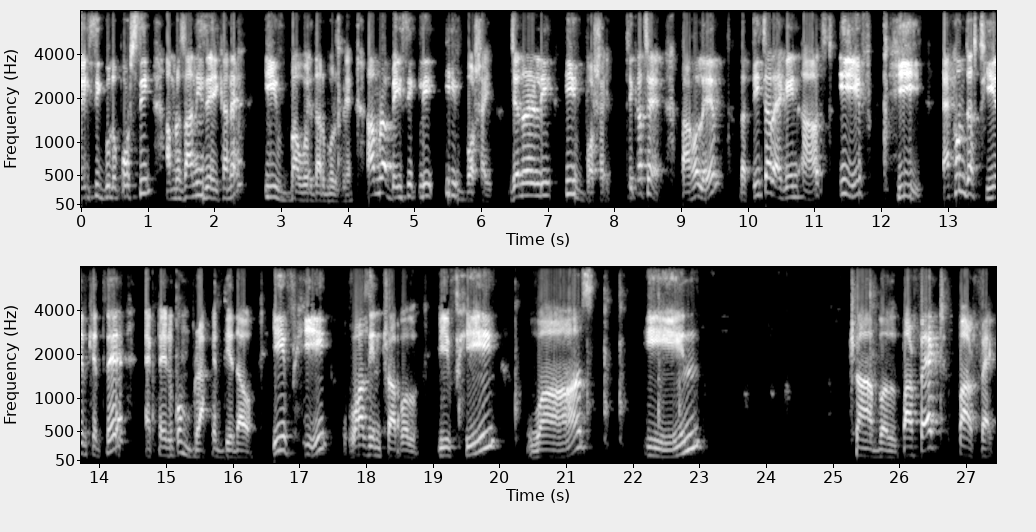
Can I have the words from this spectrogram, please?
বেসিকগুলো পড়ছি, আমরা জানি যে এখানে ইফ বা ওয়েদার বসবে। আমরা বেসিকলি ইফ বসাই জেনারেলি ইফ বসাই, ঠিক আছে? তাহলে the teacher again asked if he এখন জাস্ট হি এর ক্ষেত্রে একটা এরকম ব্র্যাকেট দিয়ে দাও। If he was in trouble if he was in trouble perfect perfect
